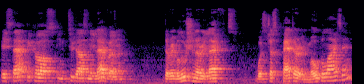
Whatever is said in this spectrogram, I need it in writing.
is that because in 2011 the revolutionary left was just better in mobilizing,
